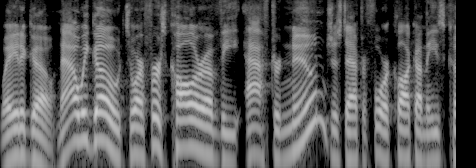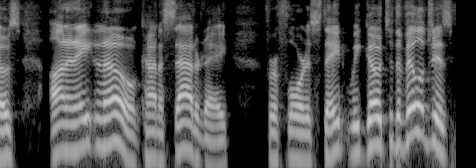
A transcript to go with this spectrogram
Way to go. Now we go to our first caller of the afternoon, just after four o'clock on the East Coast on an 8 and 0 kind of Saturday for Florida State. We go to the villages.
